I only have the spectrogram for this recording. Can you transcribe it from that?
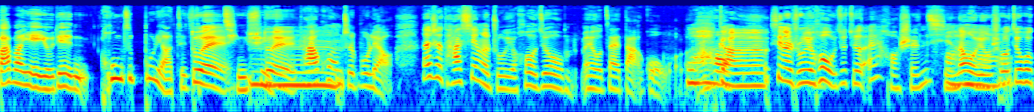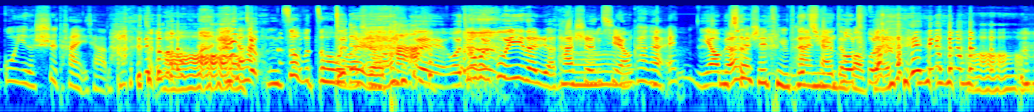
爸爸也有点控制不了这种对情绪，嗯。对他控制不了，但是他信了主以后就没有再打过我了。然哇，后感恩。信了主以后，我就觉得哎，好神奇。那我有时候就会故意的试探一下他，哦，你揍不揍我？对惹他，对我就会故意的惹他生气，哦。然后看看哎，你要不要你确实挺叛逆的拳头宝出来？贝。哦。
